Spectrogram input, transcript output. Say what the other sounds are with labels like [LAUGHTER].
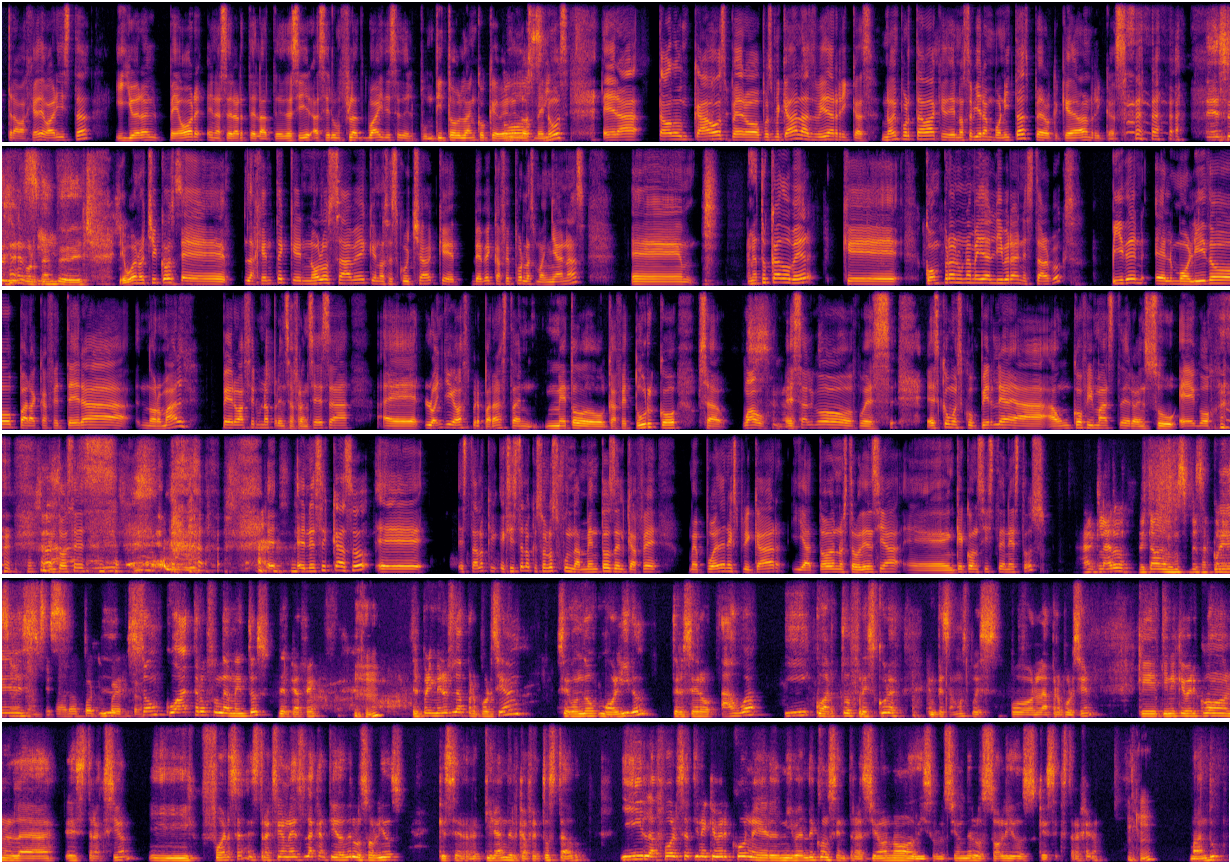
trabajé de barista y yo era el peor en hacer arte latte, es decir, hacer un flat white ese del puntito blanco que ven en Oh, los sí. menús, era todo un caos, [LAUGHS] pero pues me quedaban las bebidas ricas. No importaba que no se vieran bonitas, pero que quedaran ricas. [LAUGHS] Eso es Sí. importante, de hecho. Y bueno, chicos, eh, la gente que no lo sabe, que nos escucha, que bebe café por las mañanas, eh, me ha tocado ver que compran una media libra en Starbucks, piden el molido para cafetera normal, pero hacen una prensa francesa, eh, lo han llegado a preparar hasta en método café turco, o sea... Wow, [LAUGHS] No. es algo, pues, es como escupirle a, a un coffee master en su ego. [LAUGHS] Entonces, [LAUGHS] eh, en ese caso, eh, está lo que, existe lo que son los fundamentos del café. ¿Me pueden explicar y a toda nuestra audiencia eh, en qué consisten estos? Ah, claro, ahorita vamos a empezar con eso Pues, entonces. Claro, por supuesto. Son cuatro fundamentos del café. El primero es la proporción, segundo molido, tercero agua y cuarto frescura. Empezamos pues por la proporción que tiene que ver con la extracción y fuerza. Extracción es la cantidad de los sólidos que se retiran del café tostado y la fuerza tiene que ver con el nivel de concentración o disolución de los sólidos que se extrajeron. Mandu.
